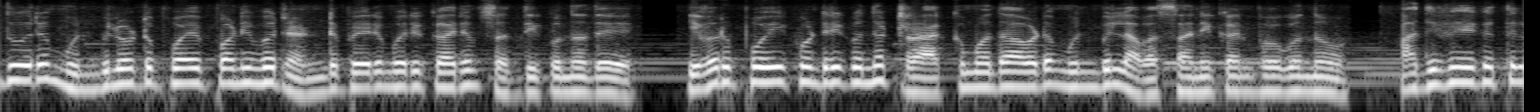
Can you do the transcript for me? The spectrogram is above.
ദൂരം മുൻപിലോട്ട് പോയപ്പോൾ ഇവർ രണ്ടുപേരും ഒരു കാര്യം ശ്രദ്ധിക്കുന്നത്. ഇവർ പോയിക്കൊണ്ടിരിക്കുന്ന ട്രാക്കും അത് അവിടെ മുൻപിൽ അവസാനിക്കാൻ പോകുന്നു. അതിവേഗത്തിൽ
